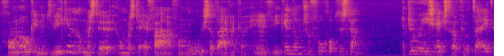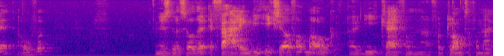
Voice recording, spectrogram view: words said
Gewoon ook in het weekend, om eens te, om eens te ervaren van hoe is dat eigenlijk in het weekend om zo vroeg op te staan. Heb je wel eens extra veel tijd hè, over. Dus dat is wel de ervaring die ik zelf had, maar ook uh, die ik krijg van, uh, van klanten van mij.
